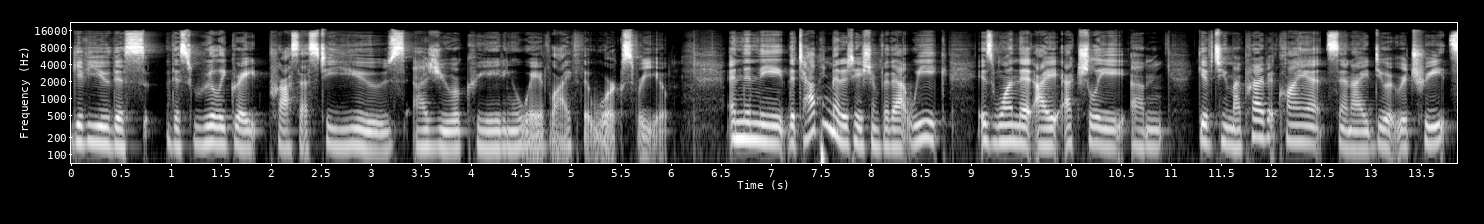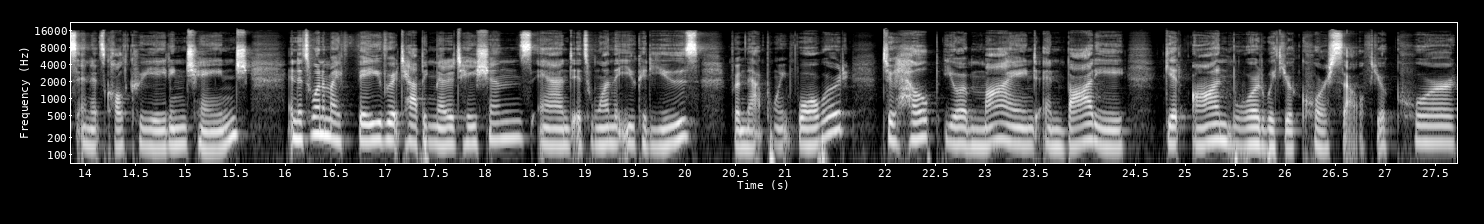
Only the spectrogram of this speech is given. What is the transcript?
give you this this really great process to use as you are creating a way of life that works for you. And then the the tapping meditation for that week is one that I actually um, give to my private clients and I do at retreats, and it's called Creating Change. And it's one of my favorite tapping meditations, and it's one that you could use from that point forward to help your mind and body get on board with your core self, your core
